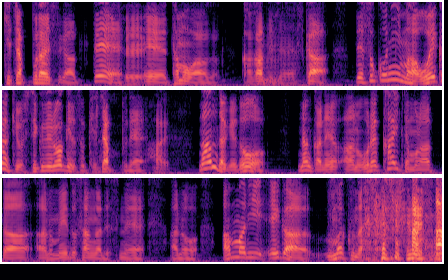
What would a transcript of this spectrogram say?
ケチャップライスがあって、ええ。ー卵がかかってるじゃないですか、でそこにまあお絵かきをしてくれるわけですよケチャップで。はい。なんだけどなんかねあの俺描いてもらったあのメイドさんがですねあのあんまり絵が上手くないらしくてですね。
